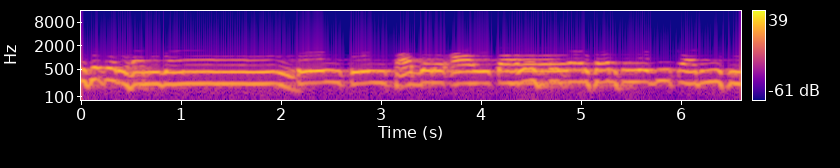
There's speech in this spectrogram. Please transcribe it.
ਕਿਸੇ ਤੋਂ ਰਿਹਾ ਨਹੀਂ ਜਾਣਾ। ਕੋਈ ਕੋਈ ਸਾਜਣ ਆਏ ਇਸ ਕਹੇ ਪ੍ਰਕਾਰ ਸਾਧ ਸੰਯੋਗੀ ਇੱਕ ਆਦਮੀ ਸੀ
